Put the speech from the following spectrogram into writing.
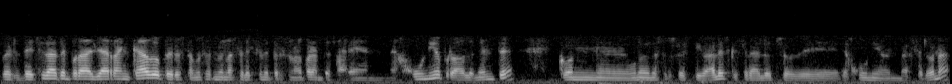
Pues de hecho la temporada ya ha arrancado, pero estamos haciendo una selección de personal para empezar en junio probablemente, con eh, uno de nuestros festivales, que será el 8 de junio en Barcelona.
